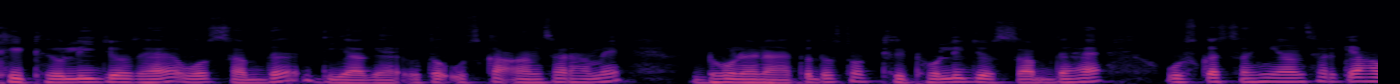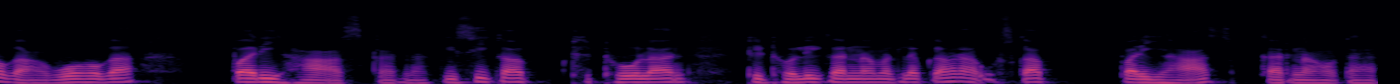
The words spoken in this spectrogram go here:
ठिठोली जो है, वो शब्द दिया गया है। तो उसका आंसर हमें ढूंढना है। तो दोस्तों ठिठोली जो शब्द है, उसका सही आंसर क्या होगा? वो होगा परिहास करना। किसी का ठिठोला ठिठोली करना मतलब क्या हो रहा है? उसका परिहास करना होता है।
